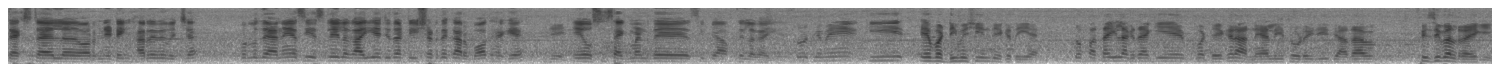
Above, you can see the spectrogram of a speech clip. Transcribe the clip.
ਟੈਕਸਟਾਈਲ ਔਰ ਨਿਟਿੰਗ ਹਰ ਇਹਦੇ ਵਿੱਚ ਹੈ। ਪਰ ਲੁਧਿਆਣੇ ਅਸੀਂ ਇਸ ਲਈ ਲਗਾਈ ਹੈ ਜਿੱਦਾਂ ਟੀ-ਸ਼ਰਟ ਦੇ ਘਰ ਬਹੁਤ ਹੈਗੇ ਆ। ਜੀ। ਇਹ ਉਸ ਸੈਗਮੈਂਟ ਦੇ ਅਸੀਂ ਵਿਆਪ ਤੇ ਲਗਾਈ ਹੈ। ਸੋ ਜਿਵੇਂ ਕਿ ਇਹ ਵੱਡੀ ਮਸ਼ੀਨ ਦਿਖਦੀ ਹੈ ਤਾਂ ਪਤਾ ਹੀ ਲੱਗਦਾ ਕਿ ਇਹ ਵੱਡੇ ਘਰਾਣੇ ਵਾਲੀ ਥੋੜੀ ਜੀ ਜ਼ਿਆਦਾ ਫਿਜ਼ੀਬਲ ਰਹੇਗੀ।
